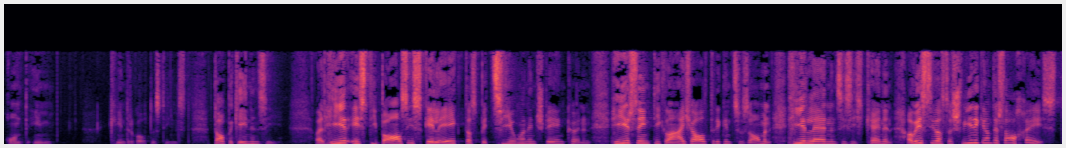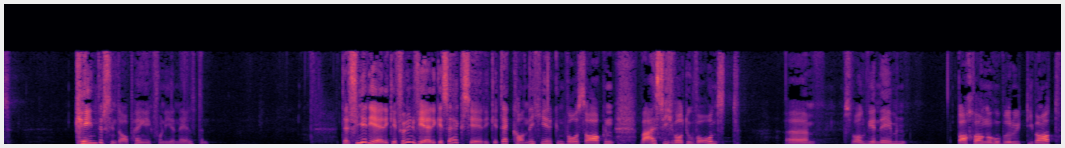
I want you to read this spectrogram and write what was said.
und im Kindergottesdienst. Da beginnen sie. Weil hier ist die Basis gelegt, dass Beziehungen entstehen können. Hier sind die Gleichaltrigen zusammen. Hier lernen sie sich kennen. Aber wisst ihr, was das Schwierige an der Sache ist? Kinder sind abhängig von ihren Eltern. Der Vierjährige, Fünfjährige, Sechsjährige, der kann nicht irgendwo sagen, weiß ich, wo du wohnst. Ähm, was wollen wir nehmen? Bachwanger, Hubelrüti, Bad.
